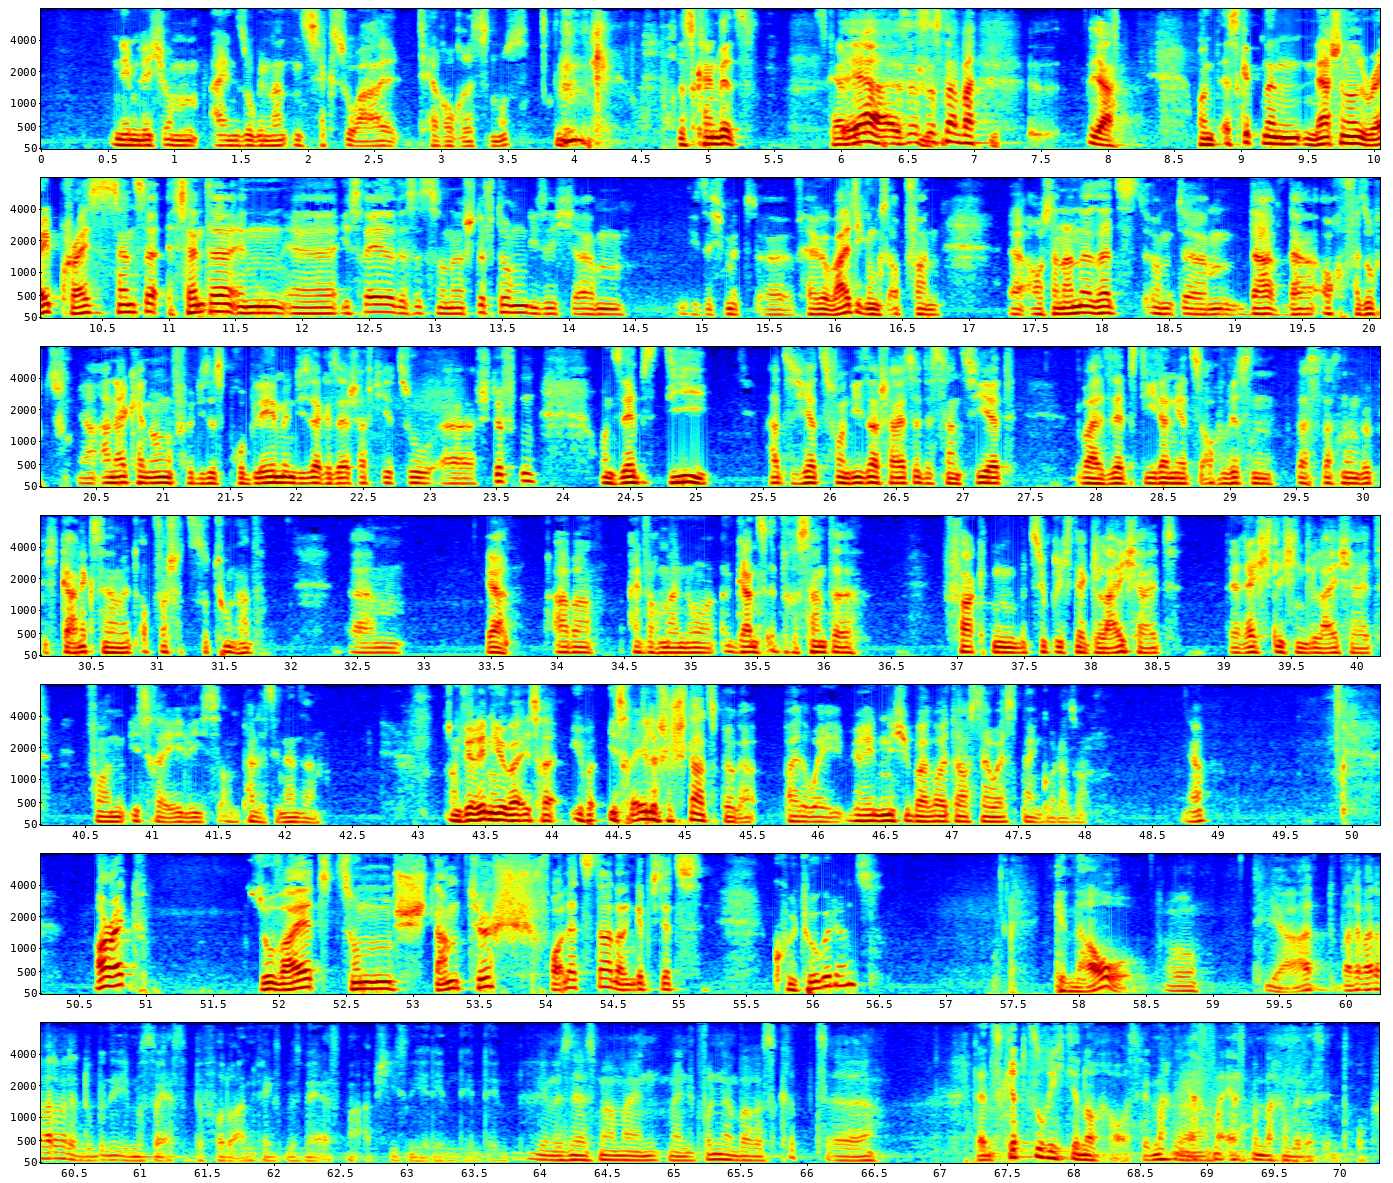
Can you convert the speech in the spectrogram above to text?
nämlich um einen sogenannten Sexualterrorismus. Das ist kein Witz. Ja, es ist, es ist aber, ja. Und es gibt einen National Rape Crisis Center, in äh, Israel. Das ist so eine Stiftung, die sich, ähm, die sich mit äh, Vergewaltigungsopfern äh, auseinandersetzt und ähm, da, da auch versucht, ja, Anerkennung für dieses Problem in dieser Gesellschaft hier zu äh, stiften. Und selbst die hat sich jetzt von dieser Scheiße distanziert, weil selbst die dann jetzt auch wissen, dass das nun wirklich gar nichts mehr mit Opferschutz zu tun hat. Ähm, ja, aber einfach mal nur ganz interessante Fakten bezüglich der Gleichheit, der rechtlichen Gleichheit von Israelis und Palästinensern. Und wir reden hier über, Isra über israelische Staatsbürger, by the way. Wir reden nicht über Leute aus der Westbank oder so. Ja. Alright. Soweit zum Stammtisch. Vorletzter. Dann gibt's jetzt Kulturgedöns. Genau. Oh. Ja, warte, warte, warte, warte. Du, ich muss doch erst, bevor du anfängst, müssen wir erstmal abschießen hier den, den, den. Wir müssen erstmal mein, mein wunderbares Skript. Äh, Dein Skript suche ich dir noch raus. Wir machen erstmal, erstmal machen wir das Intro.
